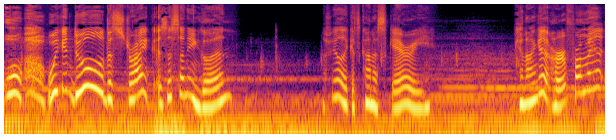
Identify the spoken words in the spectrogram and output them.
Oh, we can do the strike. Is this any good? I feel like it's kind of scary. Can I get hurt from it?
